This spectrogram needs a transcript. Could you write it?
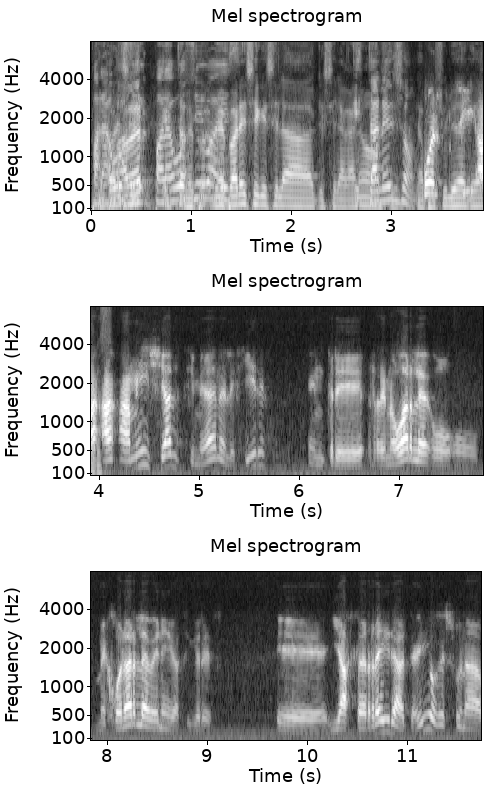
Para Me vos, parece- para me- vos, Seba, me es- parece que se la, que se la ganó. ¿Está Nelson? La Bueno, posibilidad sí, de a, a- mí ya, si me dan a elegir, entre renovarle o, o mejorarle a Venegas, si querés, eh, y a Ferreira, te digo que es una...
